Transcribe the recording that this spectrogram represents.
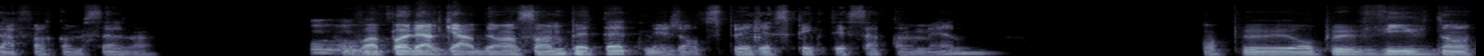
affaires comme ça, là. On Mhm. va pas les regarder ensemble peut-être, mais genre tu peux respecter ça quand même. On peut, on peut vivre dans,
